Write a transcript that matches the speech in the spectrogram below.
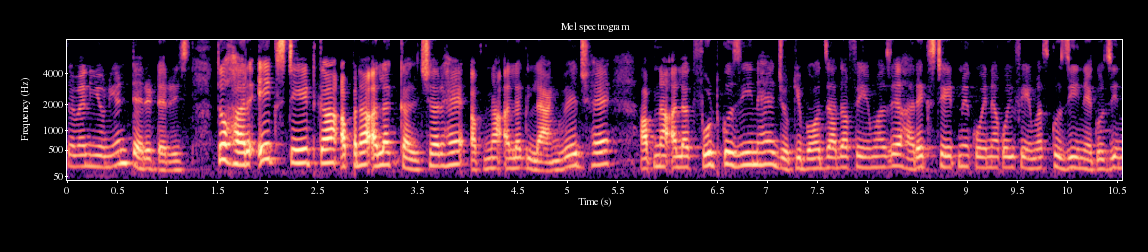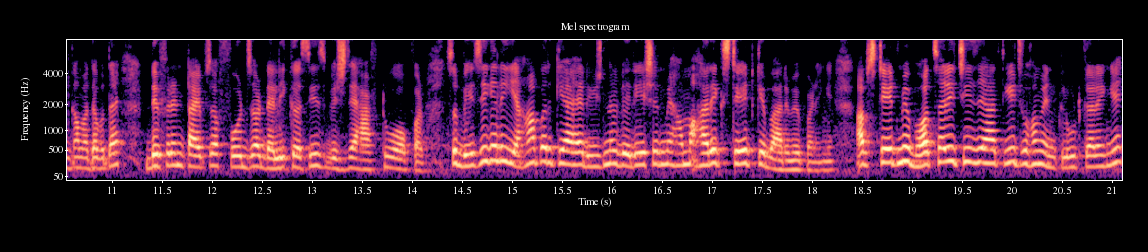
seven union territories. तो हर एक स्टेट का अपना अलग कल्चर है, अपना अलग लैंग्वेज है, अपना अलग फ़ूड कुजीन है, जो कि बहुत ज़्यादा फ़ेमस है। हर एक स्टेट में कोई ना कोई फ़ेमस कुजीन है। कुजीन का मतलब होता है डिफरेंट टाइप्स ऑफ़ फूड्स और delicacies which they have to offer so basically यहाँ पर क्या है रीजनल वेरिएशन में हम हर एक स्टेट के बारे में पढ़ेंगे। अब स्टेट में बहुत सारी चीज़ें आती है जो हम इंक्लूड करेंगे।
